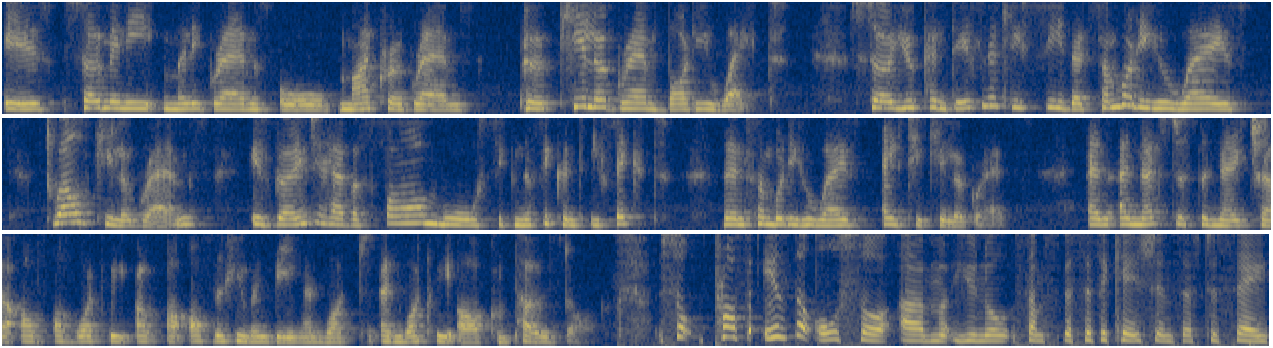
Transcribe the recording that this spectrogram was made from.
is so many milligrams or micrograms per kilogram body weight. So you can definitely see that somebody who weighs 12 kilograms is going to have a far more significant effect than somebody who weighs 80 kilograms and and that's just the nature of, of what we of, of the human being and what and what we are composed of. So, Prof, is there also, um, you know, some specifications as to say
